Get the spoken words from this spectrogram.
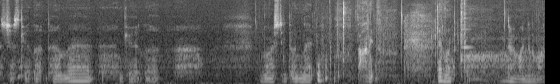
Let's just get that down there and get that nicely done there. Oh, darn it. Never mind. Never mind, never mind.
